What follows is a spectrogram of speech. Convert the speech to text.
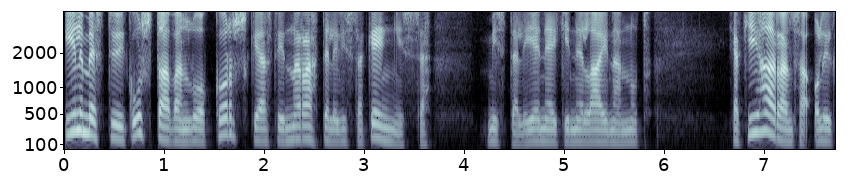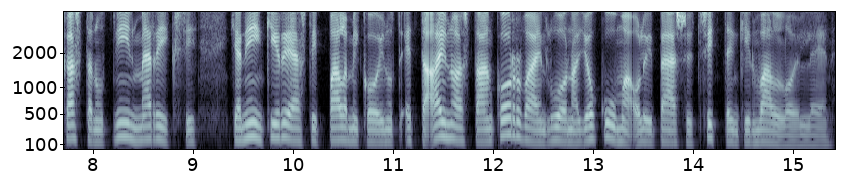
Ilmestyi Kustavan luo korskeasti narahtelevissa kengissä – mistä lieneekin ne lainannut, ja kiharansa oli kastanut niin märiksi ja niin kireästi palmikoinut, että ainoastaan korvain luona jokuma oli päässyt sittenkin valloilleen.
